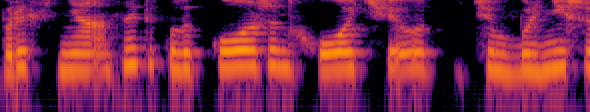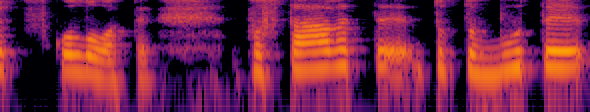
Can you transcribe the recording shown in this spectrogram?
брехня. Знаєте, коли кожен хоче от, чим больніше вколоти, поставити, тобто бути.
